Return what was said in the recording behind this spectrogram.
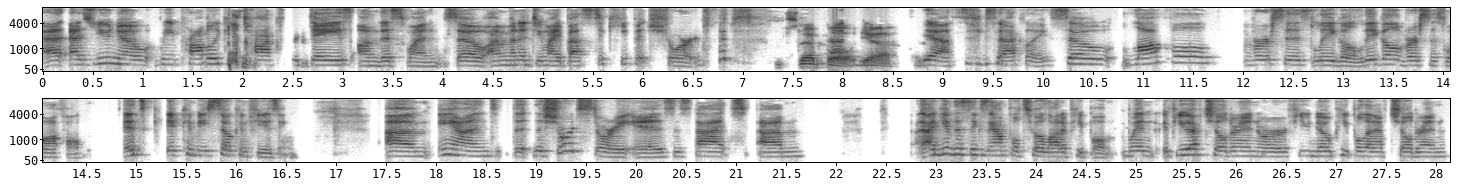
as you know, we probably could talk for days on this one. So I'm going to do my best to keep it short. Simple, um, yeah. Yes, exactly. So lawful versus legal, legal versus lawful. It's it can be so confusing. Um, and the, the short story is, is that um, I give this example to a lot of people. When, if you have children or if you know people that have children,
